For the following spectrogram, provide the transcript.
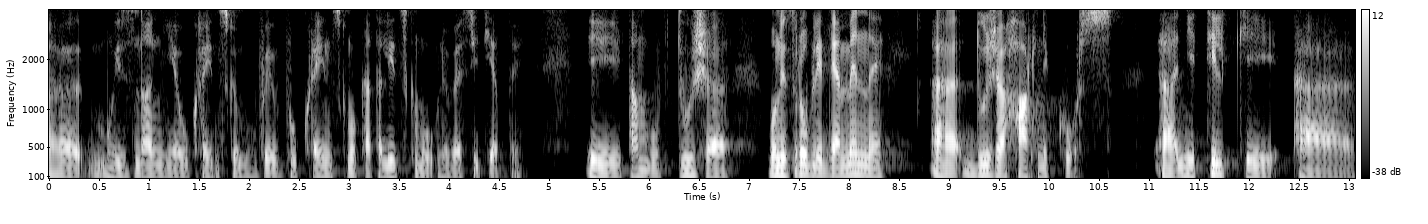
е, мої знання української мови в Українському католицькому університеті. І там був дуже. Вони зробили для мене е, дуже гарний курс. Е, не тільки е,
